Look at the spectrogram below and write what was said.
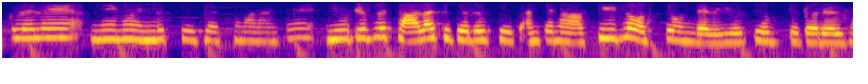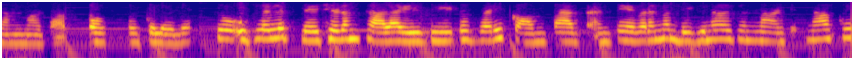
ఉకులేలే నేను ఎందుకు చూస్ చేస్తున్నానంటే యూట్యూబ్లో చాలా ట్యూటోరియల్స్ చూసి అంటే నా ఫీడ్లో వస్తూ ఉండేవి యూట్యూబ్ ట్యూటోరియల్స్ అనమాట ఉకులేలే సో ఉకులేలే ప్లే చేయడం చాలా easy it is very compact అంటే ఎవరైనా బిగినర్స్ ఉన్నా అంటే నాకు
